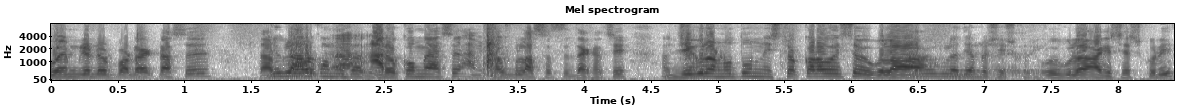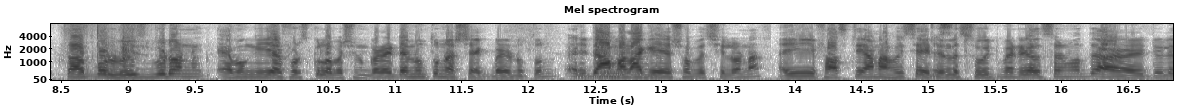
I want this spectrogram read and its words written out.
ওয়েম গ্রেডের প্রোডাক্ট আছে তারপর আরও কমে আছে আমি সবগুলো আস্তে আস্তে দেখাচ্ছি। যেগুলো নতুন স্টক করা হয়েছে ওগুলো দিয়ে আমরা শেষ করি। ওইগুলো আগে শেষ করি। তারপর লুইস বুডন এবং এয়ারফোর্স কোলাবোরেশন করা এটা নতুন একবারে নতুন। এটা আমার আগে সবে ছিল না। এই ফার্স্টে আনা হয়েছে এটা হলো সুইট ম্যাটেরিয়ালস এর মধ্যে আর এটা হলো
